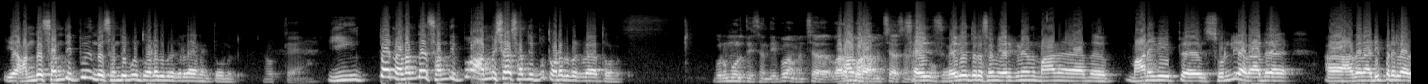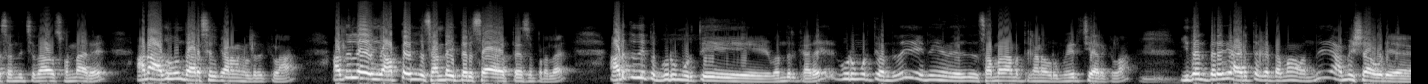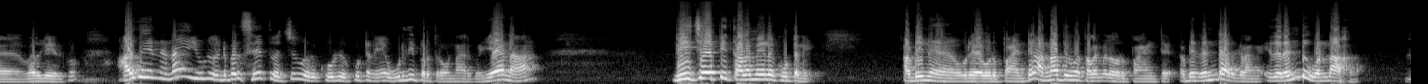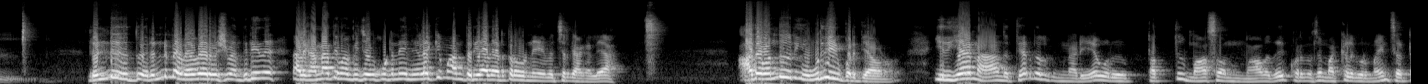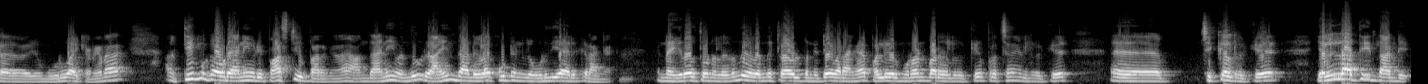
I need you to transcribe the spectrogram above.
இ- அந்த சந்திப்பு இந்த சந்திப்பும் தொடர்பு இருக்கிறதா எனக்கு தோணுது. ஓகே. இப்ப நடந்த சந்திப்பும் அமித்ஷா சந்திப்பும் தொடர்பு இருக்கிறதா தோணுது. குருமூர்த்தி சந்திப்பு அமைச்சா வரப்போற அமைச்சா சந்திப்பு வைத்தியதுரசம் ஏற்கனவே அந்த மாணவி சொல்லி அஹ் அதன் அடிப்படையில் அவர் சந்திச்சதா சொன்னாரு. ஆனா அதுவும் இந்த அரசியல் காரணங்கள் இருக்கலாம். அதுல அப்ப இந்த சண்டை பெருசா பேசப்படல. அடுத்தது இப்ப குருமூர்த்தி வந்திருக்காரு. குருமூர்த்தி வந்தது இது சமாதானத்துக்கான ஒரு முயற்சியா இருக்கலாம். இதன் பிறகு அடுத்த கட்டமா வந்து அமித்ஷாவுடைய வருகை இருக்கும். அது என்னன்னா இவங்க ரெண்டு பேரும் சேர்த்து வச்சு ஒரு கூட்டணியை உறுதிப்படுத்துற ஒண்ணா இருக்கும். ஏன்னா பிஜேபி தலைமையில கூட்டணி அப்படின்னு ஒரு ஒரு பாயிண்ட் அதிமுக தலைமையில ஒரு பாயிண்ட் அப்படின்னு ரெண்டா இருக்கிறாங்க. இது ரெண்டு ஒன்னாகணும் ம். ரெண்டு ரெண்டுமே வெவ்வேறு விஷயம். திடீர்னு நாளைக்கு அதிமுக பிஜேபி கூட்டணி நிலைக்குமான்னு தெரியாத இடத்துல ஒன்று வச்சுருக்காங்க இல்லையா? அதை வந்து நீங்கள் உறுதிப்படுத்தி ஆகணும் இது ஏன்னா அந்த தேர்தலுக்கு முன்னாடியே ஒரு பத்து மாதம் ஆவது குறைந்தபட்சம் மக்களுக்கு ஒரு மைண்ட் செட்டை இவங்க உருவாக்கணும் ஏன்னா திமுகவுடைய அணியுடைய பாசிட்டிவ் பாருங்கள் அந்த அணி வந்து ஒரு ஐந்து ஆண்டுகளாக கூட்டணியில் உறுதியாக இருக்கிறாங்க. என்ன இருபத்தொன்னுலேருந்து வந்து ட்ராவல் பண்ணிகிட்டே வராங்க. பல்வேறு முரண்பாடுகள் இருக்குது பிரச்சனைகள் இருக்குது சிக்கல் இருக்குது எல்லாத்தையும் தாண்டி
